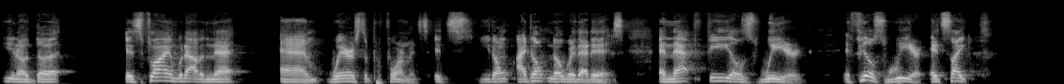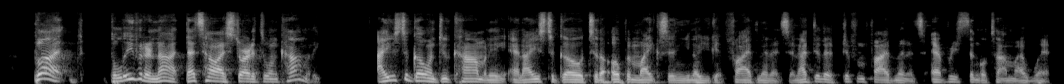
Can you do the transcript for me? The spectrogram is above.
you know the it's flying without a net and where's the performance it's you don't i don't know where that is and that feels weird it feels weird it's like but believe it or not that's how i started doing comedy I used to go and do comedy, and I used to go to the open mics, and you know, you get five minutes, and I did a different five minutes every single time I went.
